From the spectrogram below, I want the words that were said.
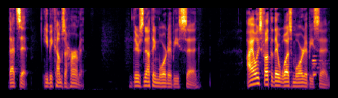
that's it. He becomes a hermit. There's nothing more to be said." I always felt that there was more to be said.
